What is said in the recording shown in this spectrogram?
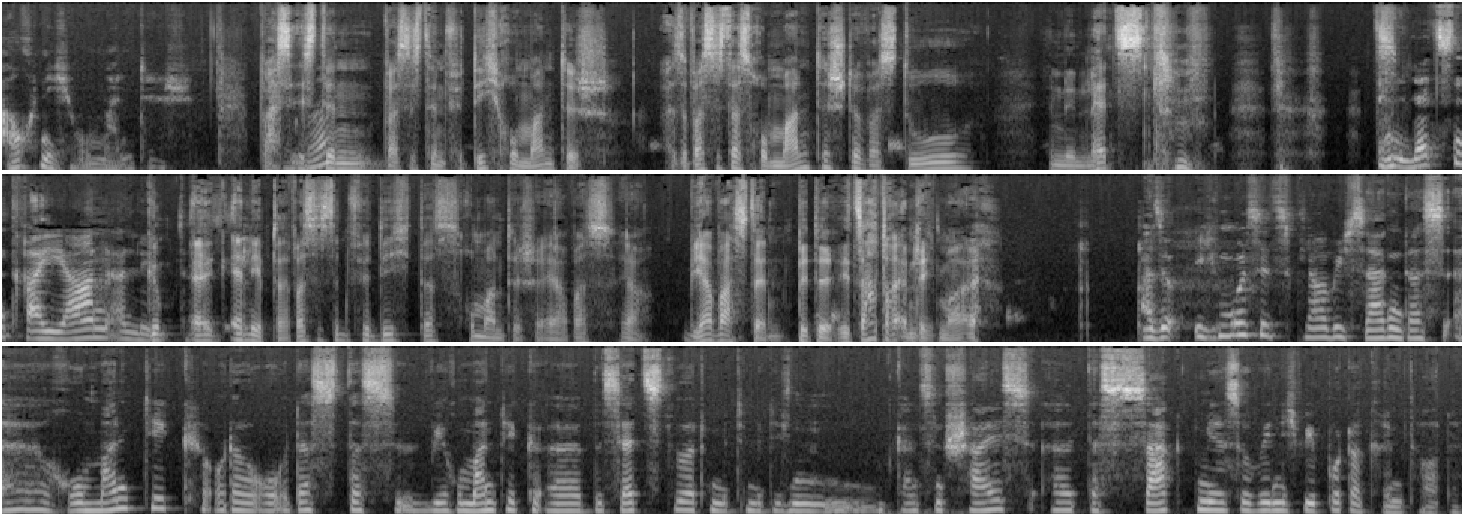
auch nicht romantisch. Was oder? ist denn, was ist denn für dich romantisch? Also was ist das Romantischste, was du in den letzten in den letzten drei Jahren erlebt hast? Äh, erlebt hast? Was ist denn für dich das Romantische? Ja, was? Ja, ja, was denn? Bitte, jetzt sag doch endlich mal. Also ich muss jetzt, glaube ich, sagen, dass äh, Romantik oder dass das wie Romantik äh, besetzt wird mit mit diesem ganzen Scheiß, äh, das sagt mir so wenig wie Buttercremetorte.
